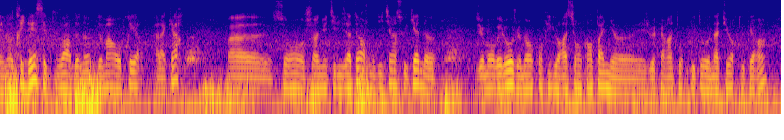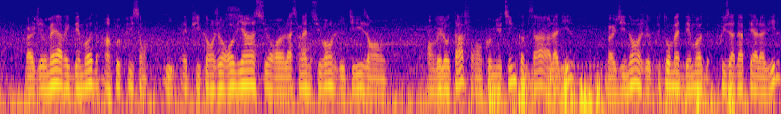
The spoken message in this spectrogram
Et notre idée, c'est de pouvoir de- demain offrir à la carte. Bah, selon, je suis un utilisateur, je me dis tiens, ce week-end, euh, j'ai mon vélo, je le mets en configuration campagne euh, et je vais faire un tour plutôt nature, tout terrain. Bah, je le mets avec des modes un peu puissants. Mm. Et puis quand je reviens sur euh, la semaine suivante, je l'utilise en, en vélo taf, en commuting comme ça à la ville. Bah, je dis non, je vais plutôt mettre des modes plus adaptés à la ville.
